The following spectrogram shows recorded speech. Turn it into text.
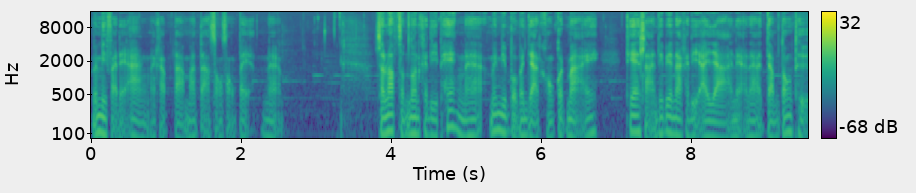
ไม่มีฝ่ายใดอ้างนะครับตามมาตรา 228 นะครับ สำหรับสำนวนคดีแพ่งนะฮะไม่มีบทบัญญัติของกฎหมาย ที่ศาลที่พิจารณาคดีอาญาเนี่ยนะจำต้องถือ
